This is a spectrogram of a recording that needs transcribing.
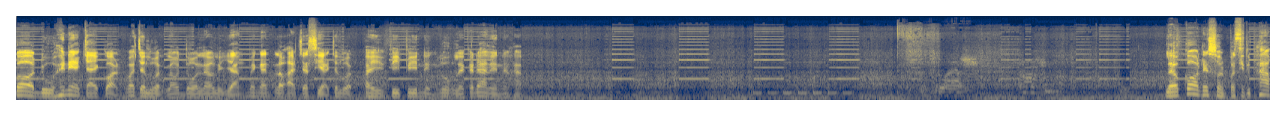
ก็ดูให้แน่ใจก่อนว่าจรวดเราโดนแล้วหรือยัง ไม่งั้นเราอาจจะเสียจรวดไปฟรีๆหนึ่งลูกเลยก็ได้เลยนะครับแล้วก็ในส่วนประสิทธิภาพ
